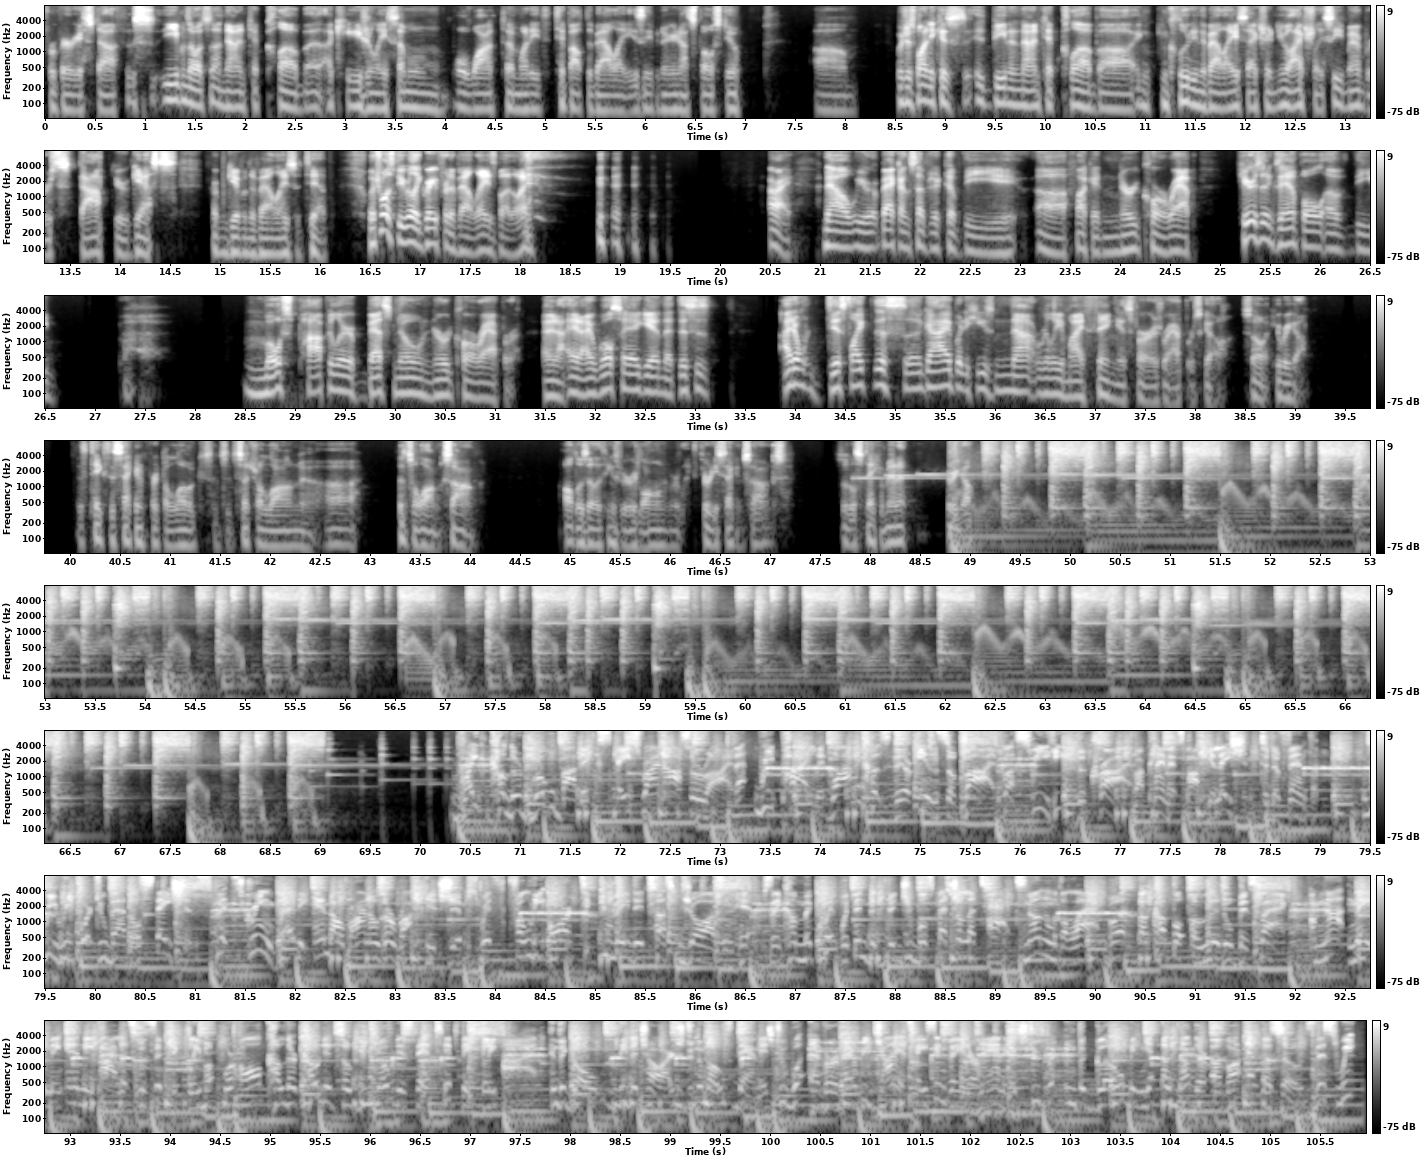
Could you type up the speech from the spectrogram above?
for various stuff. Even though it's a non-tip club, uh, occasionally someone will want money to tip out the valets, even though you're not supposed to. Um, which is funny because it being a non-tip club, uh, in, including the valet section, you'll actually see members stop your guests from giving the valets a tip, which must be really great for the valets, by the way. All right. Now we are back on subject of the uh, fucking nerdcore rap. Here's an example of the most popular, best known nerdcore rapper, and I, and I will say again that this is I don't dislike this uh, guy, but he's not really my thing as far as rappers go. So here we go. This takes a second for it to load since it's such a long, uh, it's a long song. All those other things we were long were like 30 second songs. So let's take a minute. Here we go. Survive. Plus, we the cry our planet's population to defend them. We report to battle stations, split screen ready, and our rhinos are rocket ships with fully articulated tusk jaws and hips. They come equipped with individual special attacks, none with a lack, but a couple a little bit slack. I'm not naming any pilot specifically, but we're all color coded, so you notice that typically I, in the goal, lead the charge, do the most damage to whatever very giant space invader managed to threaten the globe in yet another of our episodes. This week,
